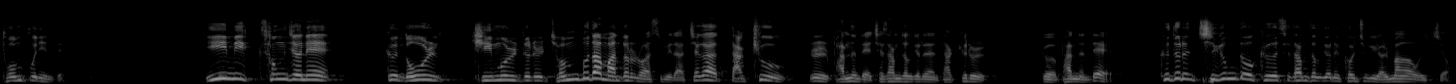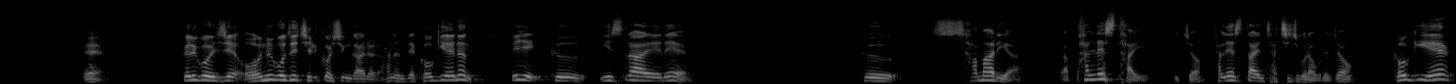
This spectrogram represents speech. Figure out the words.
돈뿐인데 이미 성전에 그 놓을 기물들을 전부 다 만들어 놓았습니다. 제가 다큐를 봤는데 제3성전에 대한 다큐를 그 봤는데 그들은 지금도 그 제3성전의 건축을 열망하고 있죠. 예. 그리고 이제 어느 곳에 질 것인가를 하는데 거기에는 이제 그 이스라엘의 그 사마리아, 그러니까 팔레스타인 있죠. 팔레스타인 자치지구라고 그러죠. 거기에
